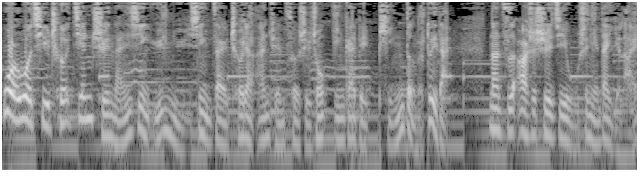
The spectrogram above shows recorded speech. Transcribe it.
沃尔沃汽车坚持男性与女性在车辆安全测试中应该被平等的对待。那自二十世纪五十年代以来，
